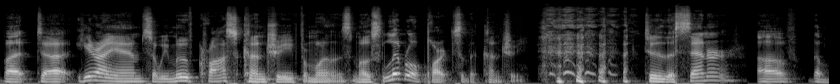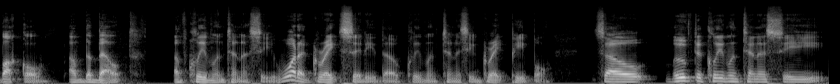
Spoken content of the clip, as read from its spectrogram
But uh, here I am. So we moved cross country from one of the most liberal parts of the country to the center of the buckle of the belt of Cleveland, Tennessee. What a great city, though, Cleveland, Tennessee. Great people. So moved to Cleveland, Tennessee.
